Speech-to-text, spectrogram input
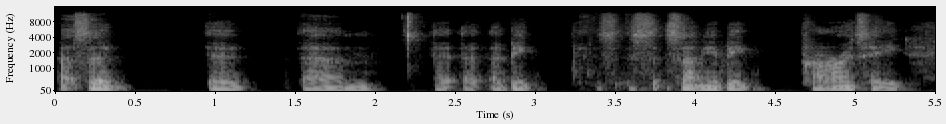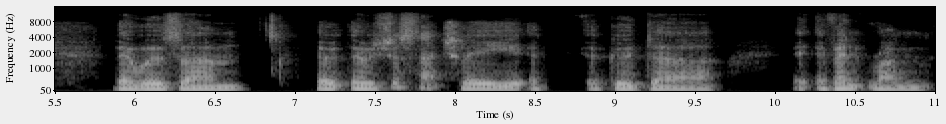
that's a a, um, a, a big certainly a big priority. There was um, there, there was just actually a, a good uh, event run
